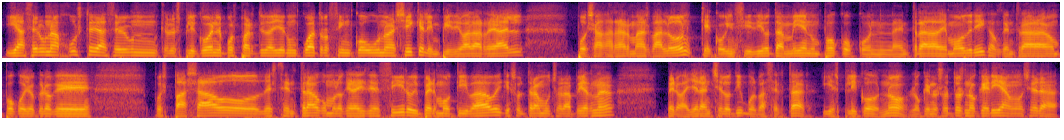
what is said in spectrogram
y hacer un ajuste, de hacer un, que lo explicó en el postpartido ayer, un 4-5-1 así, que le impidió a la Real pues agarrar más balón, que coincidió también un poco con la entrada de Modric, aunque entrara un poco yo creo que pues pasado, descentrado, como lo queráis decir, o hipermotivado y que soltara mucho la pierna, pero ayer Ancelotti vuelve a acertar y explicó, no, lo que nosotros no queríamos era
